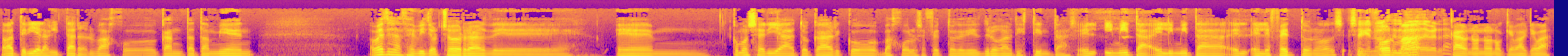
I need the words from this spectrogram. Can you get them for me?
la batería, la guitarra, el bajo, canta también. A veces hace videochorras de... em, ¿Cómo sería tocar bajo los efectos de drogas distintas? Él imita, él imita el, el efecto, ¿no? Se, O sea, se no de verdad. claro, no, no, no, que va, que va.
